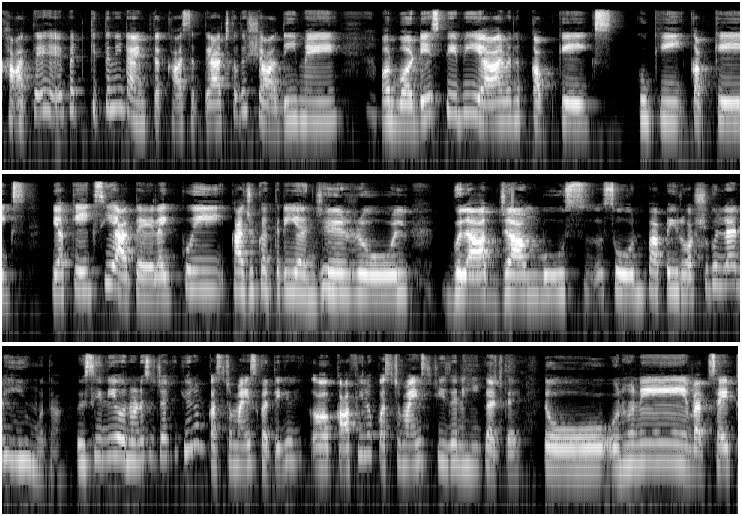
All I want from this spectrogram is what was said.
खाते हैं बट कितने टाइम तक खा सकते हैं? आजकल तो शादी में और बर्थडेज पे भी यार मतलब cup cakes cookie cup cakes या केक्स ही आते हैं। लाइक कोई काजू कतरी अंजीर रोल गुलाब जाम्बू सोन पापड़ी, रसगुल्ला नहीं होता तो इसीलिए उन्होंने सोचा कि क्यों ना कस्टमाइज करते क्योंकि काफ़ी लोग कस्टमाइज चीज़ें नहीं करते। तो उन्होंने वेबसाइट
